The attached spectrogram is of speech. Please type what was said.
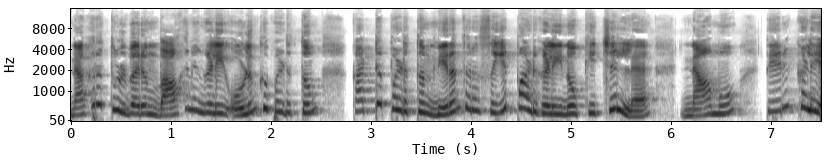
நகரத்துள் வரும் வாகனங்களை ஒழுங்குபடுத்தும் கட்டுப்படுத்தும் நிரந்தர செயற்பாடுகளை நோக்கி செல்ல நாமோ தெருக்களை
